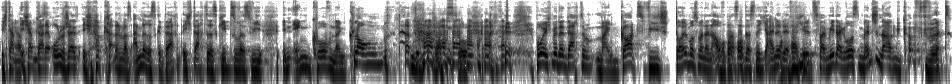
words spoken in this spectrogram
Ich habe ja, ich habe gerade ohne Scheiß, ich habe gerade an was anderes gedacht. Ich dachte, es geht sowas wie in engen Kurven dann klong, so, wo ich mir dann dachte, mein Gott, wie doll muss man denn aufpassen, dass nicht einer der vielen zwei Meter großen Menschen da geköpft wird.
